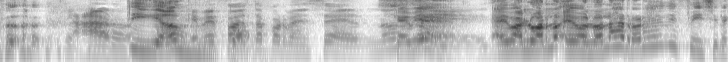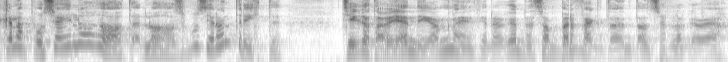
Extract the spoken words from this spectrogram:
Claro. Tiempo. ¿Qué me falta por vencer? No Qué sé. bien. Evaluarlo, evaluar los errores es difícil. Es que los puse ahí los dos. Los dos se pusieron tristes. Chicos, está bien, díganme. Creo que son perfectos entonces lo que veo.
